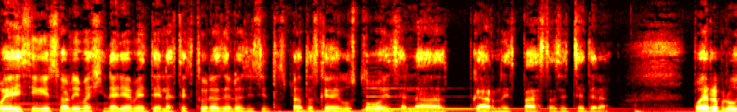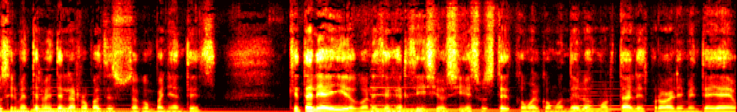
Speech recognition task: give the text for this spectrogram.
Puede distinguir solo imaginariamente las texturas de los distintos platos que degustó, ensaladas, carnes, pastas, etc. Puede reproducir mentalmente las ropas de sus acompañantes. ¿Qué tal le ha ido con ese ejercicio? Si es usted como el común de los mortales, probablemente haya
